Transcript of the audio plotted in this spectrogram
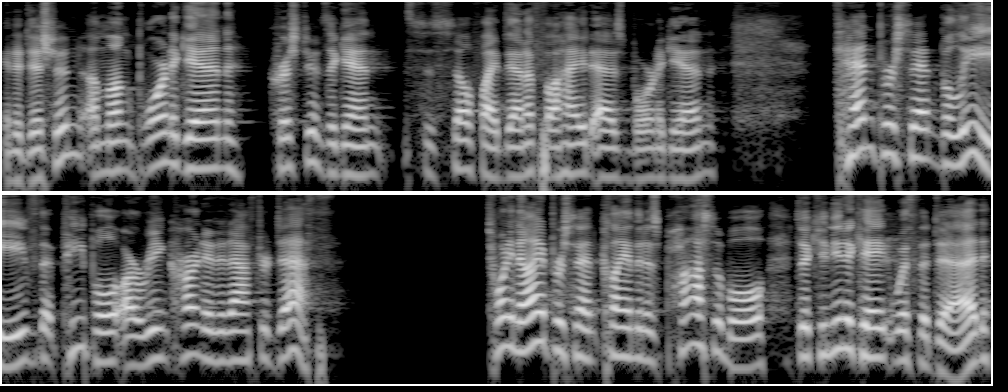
In addition, among born again Christians, again, this is self identified as born again, 10% believe that people are reincarnated after death. 29% claim that it's possible to communicate with the dead,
